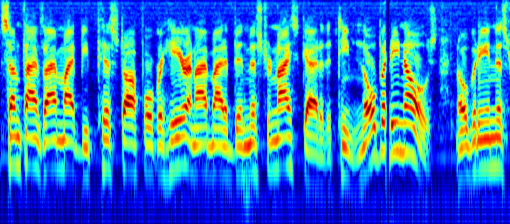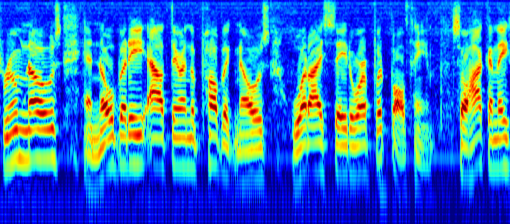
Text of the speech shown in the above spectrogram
Sometimes I might be pissed off over here, and I might have been Mr. Nice Guy to the team. Nobody knows. Nobody in this room knows, and nobody out there in the public knows what I say to our football team. So how can they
